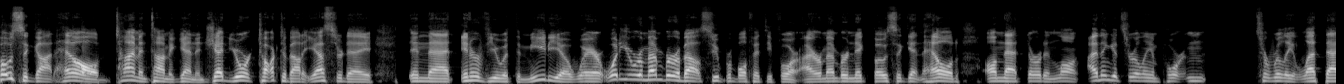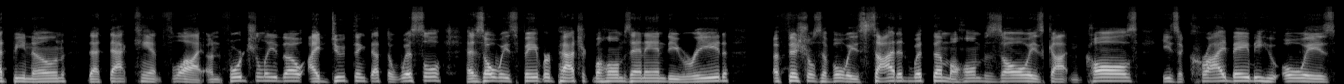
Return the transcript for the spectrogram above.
Bosa got held time and time again. And Jed York talked about it yesterday in that interview with the media where, what do you remember about Super Bowl 54? I remember Nick Bosa getting held on that third and long. I think it's really important to really let that be known that that can't fly. Unfortunately, though, I do think that the whistle has always favored Patrick Mahomes and Andy Reid. Officials have always sided with them. Mahomes has always gotten calls. He's a crybaby who always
